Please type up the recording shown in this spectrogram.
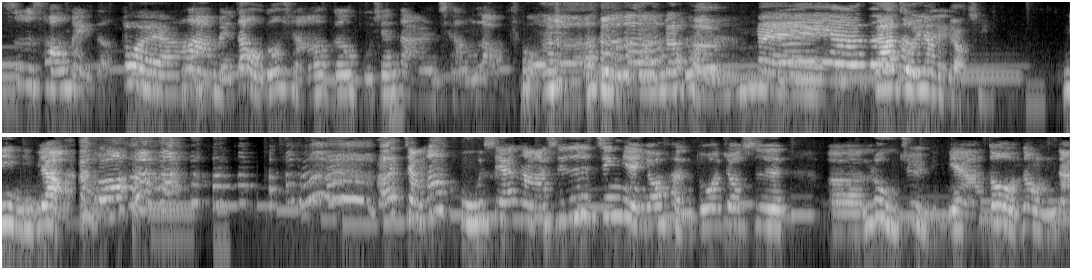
是不是超美的？对啊，哇，美到我都想要跟狐仙大人抢老婆了，真的很美。对呀，大家做一样的表情。你你不要。啊 讲到狐仙呢，其实今年有很多就是呃陆剧里面啊都有那种男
